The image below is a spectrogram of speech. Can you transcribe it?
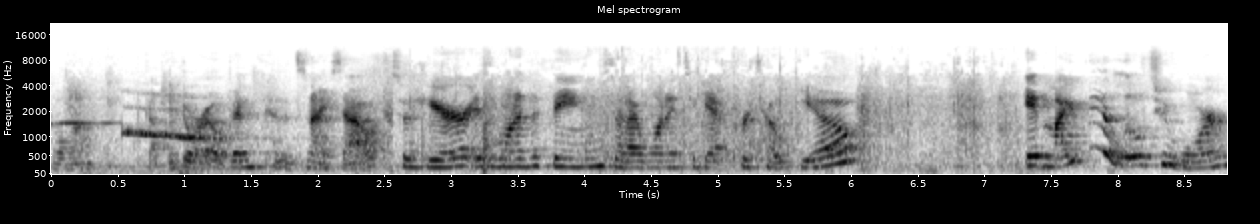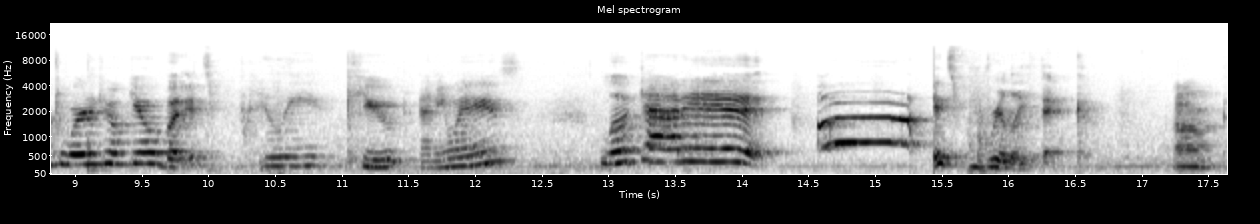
Hold on. Got the door open because it's nice out. So here is one of the things that I wanted to get for Tokyo. It might be a little too warm to wear to Tokyo, but it's really cute anyways. Look at it. It's really thick. Um,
